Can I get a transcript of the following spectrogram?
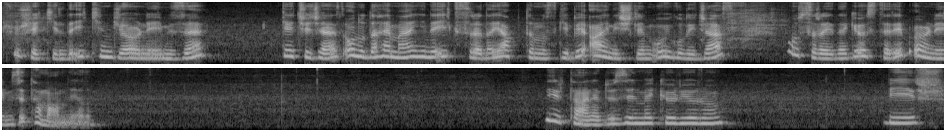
şu şekilde ikinci örneğimize geçeceğiz. Onu da hemen yine ilk sırada yaptığımız gibi aynı işlemi uygulayacağız. O sırayı da gösterip örneğimizi tamamlayalım. Bir tane düz ilmek örüyorum. 1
